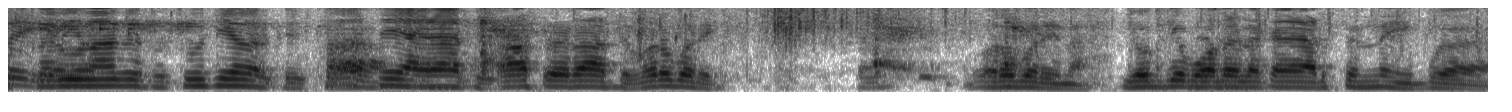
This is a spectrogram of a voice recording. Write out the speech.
आहे? कमी मागत तूच यावर करतो असं या राहते. असं राहतं बरोबर आहे. बरोबर आहे ना. योग्य बोलायला काय अडचण नाही. ब-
